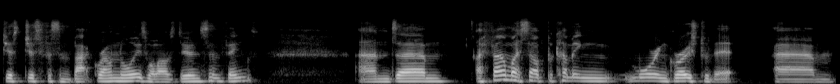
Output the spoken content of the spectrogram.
just just for some background noise while I was doing some things, and um, I found myself becoming more engrossed with it. Um,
